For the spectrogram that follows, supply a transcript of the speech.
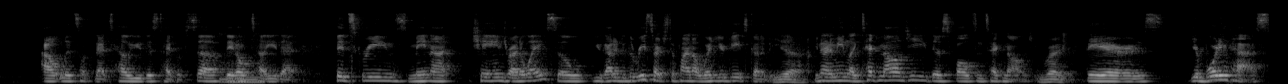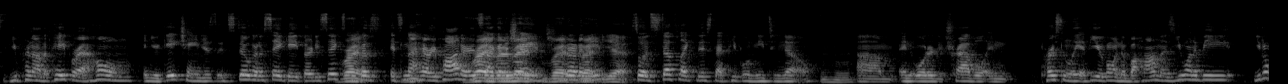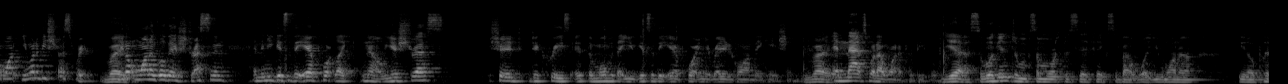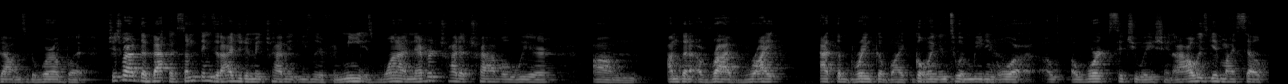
outlets that tell you this type of stuff. They don't Mhm. tell you that FIDS screens may not change right away, so you got to do the research to find out when your gate's gonna be. yeah. You know what I mean? Like technology, there's faults in technology. Right. There's your boarding pass. If you print out a paper at home and your gate changes, it's still gonna say gate 36 Right. because it's not Harry Potter. It's right. not gonna right. change. Right. you know what. I mean? Yeah. So it's stuff like this that people need to know Mm-hmm. um, in order to travel. And personally, if you're going to Bahamas, you want to be you don't want you want to be stress free. Right. You don't want to go there stressing, and then you get to the airport like no, you're stress should decrease at the moment that you get to the airport and you're ready to go on vacation. Right. And that's what I wanted for people. Yeah, so we'll get into some more specifics about what you want to, you know, put out into the world. But just right off the back, like some things that I do to make traveling easier for me is one, I never try to travel where um, I'm gonna arrive right at the brink of like going into a meeting or a, a work situation. I always give myself.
